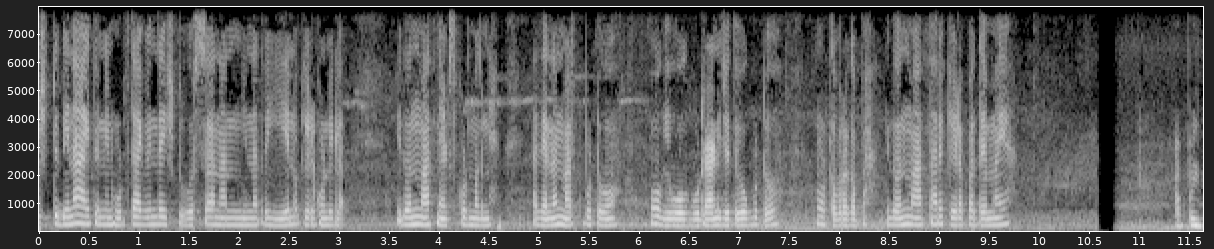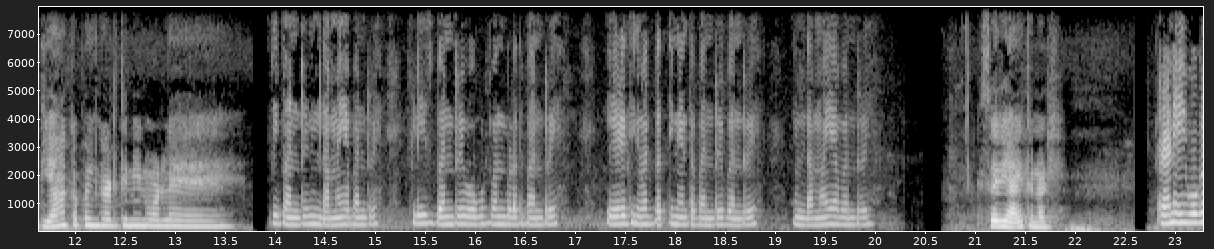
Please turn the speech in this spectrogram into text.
ಇಷ್ಟು ದಿನ ಆಯಿತು ನೀನು ಹುಟ್ಟಾಗಿಂದ ಇಷ್ಟು ವರ್ಷ ನಾನು ನಿನ್ನ ಹತ್ರ ಏನೂ ಕೇಳ್ಕೊಂಡಿಲ್ಲ. ಇದೊಂದು ಮಾತು ನಡೆಸ್ಕೊಡು ಮಗನೇ ಅದೆಲ್ಲ ಮರ್ತ್ಬಿಟ್ಟು ಹೋಗಿ ಹೋಗ್ಬಿಟ್ಟು ರಾಣಿ ಜೊತೆ ಹೋಗ್ಬಿಟ್ಟು ನೋಡ್ಕೊಬರಗಪ್ಪ ಇದೊಂದು ಮಾತನಾರ ಕೇಳಪ್ಪ ದಮ್ಮಯ್ಯ. ಅಪ್ಪ ಇದು ಯಾಕಪ್ಪ ಹಿಂಗೆ ಆಡ್ತೀನಿ ನೀನು ಒಳ್ಳೆ? ರೀ ಬನ್ರಿ ನಿಮ್ಮ ದಮ್ಮಯ್ಯ ಬನ್ರಿ. ಪ್ಲೀಸ್ ಬನ್ರಿ ಹೋಗ್ಬಿಟ್ಟು ಬಂದ್ಬಿಡೋದು ಬನ್ರಿ. ಹೇಳಿದ್ದೀನಿ ಇವತ್ತು ಬರ್ತೀನಿ ಅಂತ ಬನ್ರಿ ಬನ್ರಿ. ನಿಮ್ಮ ದಮ್ಮಯ್ಯ ಬನ್ರಿ. ಸರಿ ಆಯಿತು ನೋಡಿ. ರಾಣಿ ಹೋಗ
